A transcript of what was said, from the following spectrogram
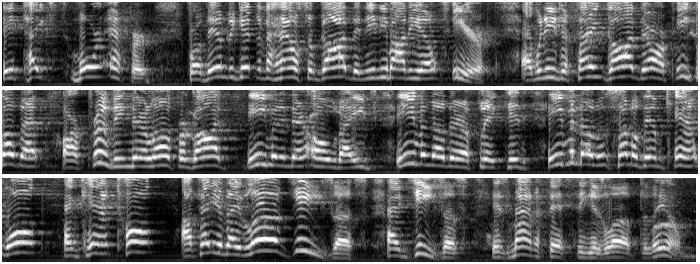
It takes more effort for them to get to the house of God than anybody else here. And we need to thank God there are people that are proving their love for God even in their old age, even though they're afflicted, even though some of them can't walk and can't talk. I'll tell you, they love Jesus, and Jesus is manifesting his love to them.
